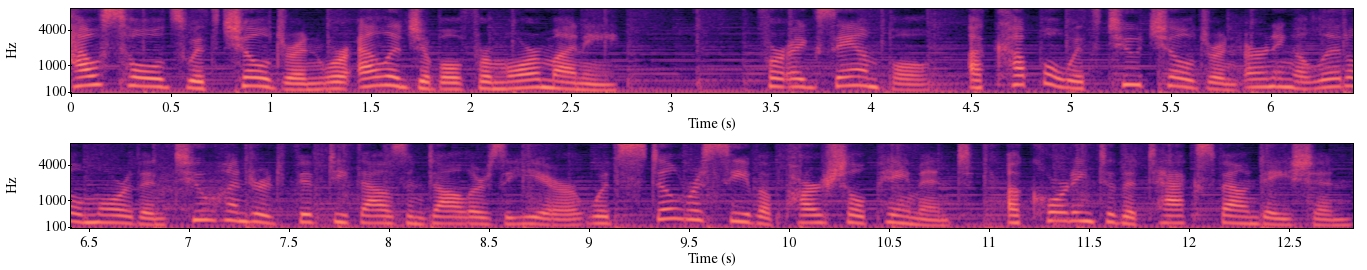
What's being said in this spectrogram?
households with children were eligible for more money. For example, a couple with two children earning a little more than $250,000 a year would still receive a partial payment, according to the Tax Foundation.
